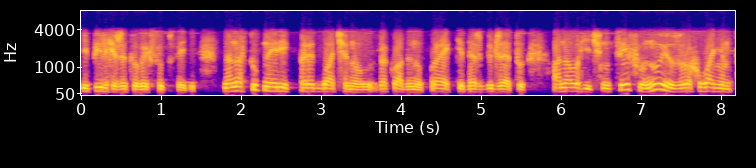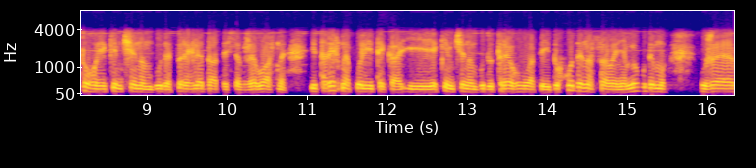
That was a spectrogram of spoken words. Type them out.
і пільги житлових субсидій. На наступний рік передбачено закладено в проекті держбюджету аналогічну цифру. Ну і з урахуванням того, яким чином буде переглядатися вже власне і тарифна політика, і яким чином будуть реагувати і доходи населення, ми будемо вже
